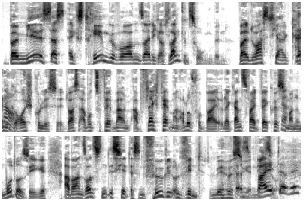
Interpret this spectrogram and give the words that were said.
bei mir ist das extrem geworden, seit ich aufs Land gezogen bin. Weil du hast hier halt keine Genau. Geräuschkulisse. Du hast ab und zu fährt man, ab, vielleicht fährt mal ein Auto vorbei oder ganz weit weg hörst Ja. du mal eine Motorsäge. Aber ansonsten ist hier, das sind Vögel und Wind. Mehr hörst du Das hier nicht. weiter so. weg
